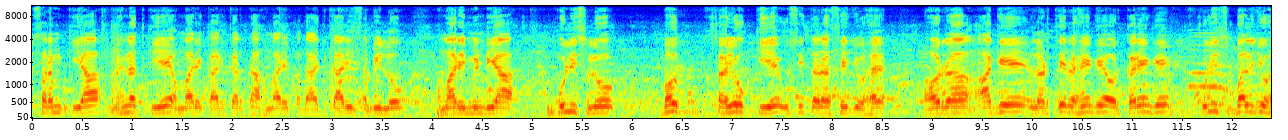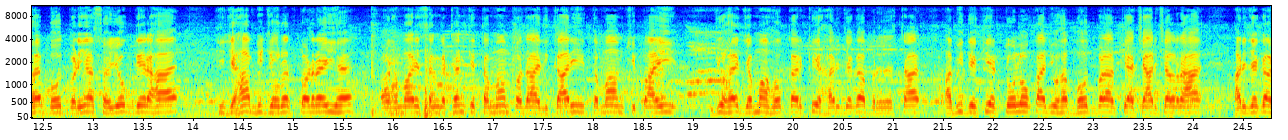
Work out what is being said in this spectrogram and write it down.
श्रम किया, मेहनत किए हमारे कार्यकर्ता, हमारे पदाधिकारी, सभी लोग, हमारी मीडिया, पुलिस लोग बहुत सहयोग किए उसी तरह से जो है। और आगे लड़ते रहेंगे और करेंगे। पुलिस बल जो है बहुत बढ़िया सहयोग दे रहा है कि जहाँ भी ज़रूरत पड़ रही है और हमारे संगठन के तमाम पदाधिकारी, तमाम सिपाही जो है जमा होकर के हर जगह भ्रष्टाचार। अभी देखिए टोलों का जो है बहुत बड़ा अत्याचार चल रहा है। हर जगह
